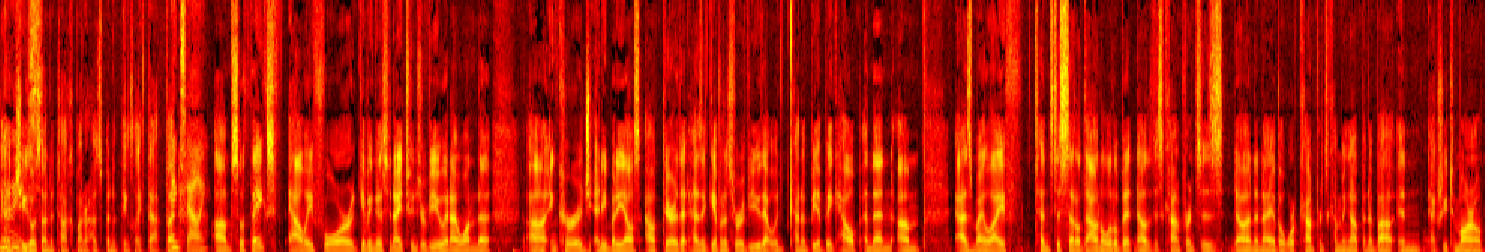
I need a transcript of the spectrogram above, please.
And she goes on to talk about her husband and things like that. But Thanks, Allie. um, so thanks, Allie, for giving us an iTunes review. And I wanted to uh, encourage anybody else out there that hasn't given us a review. That would kind of be a big help. And then um, as my life tends to settle down a little bit now that this conference is done, and I have a work conference coming up in about in actually tomorrow.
